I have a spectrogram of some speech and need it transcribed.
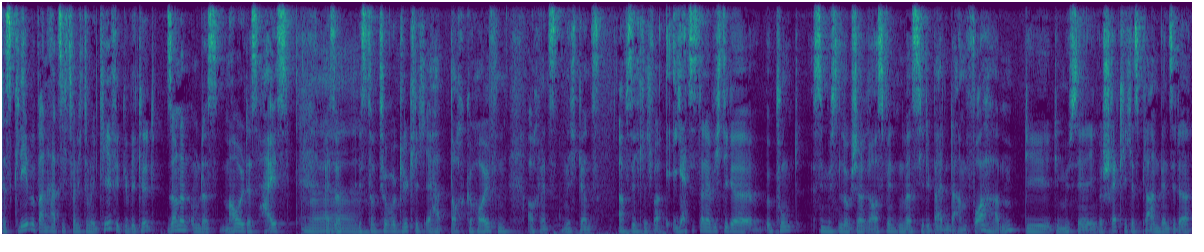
Das Klebeband hat sich zwar nicht um den Käfig gewickelt, sondern um das Maul des Hais. Also ist Tom Turbo glücklich, er hat doch geholfen, auch wenn es nicht ganz absichtlich war. Jetzt ist dann ein wichtiger Punkt, sie müssen logisch herausfinden, was hier die beiden Damen vorhaben. Die, die müssen ja irgendwas Schreckliches planen, wenn sie da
